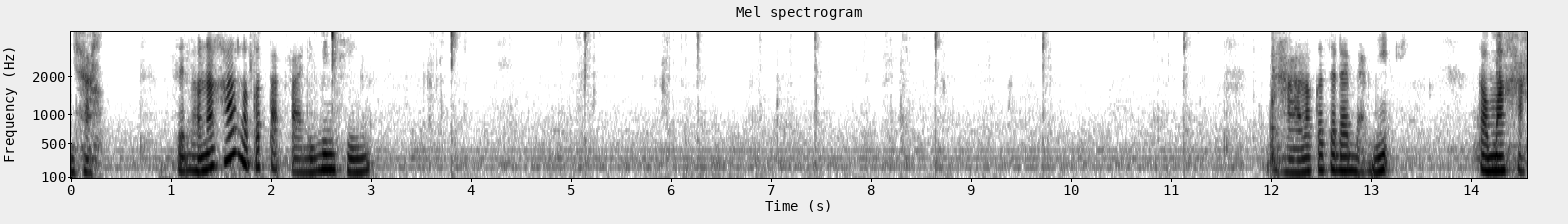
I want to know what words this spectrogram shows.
นี่ค่ะ เสร็จแล้วนะคะ เราก็ตัดปลายริบบิ้นทิ้ง นะคะแล้วก็จะได้แบบนี้ ต่อมาค่ะ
